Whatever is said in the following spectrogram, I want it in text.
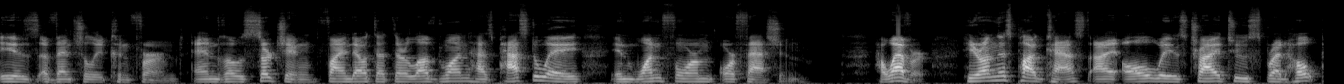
is eventually confirmed, and those searching find out that their loved one has passed away in one form or fashion. However, here on this podcast, I always try to spread hope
